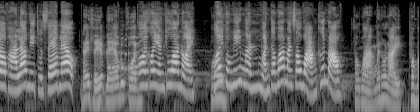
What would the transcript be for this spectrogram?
อผ่านแล้วมีจุดเซฟแล้ว ได้เซฟแล้วทุกคนเฮ้ยค่อยยังชั่วหน่อยเฮ้เฮ้ยยตรงนี้เหมือนเหมือนกับว่ามันสว่างขึ้นเปล่า สว่างไม่เท่าไหร่ทำไม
